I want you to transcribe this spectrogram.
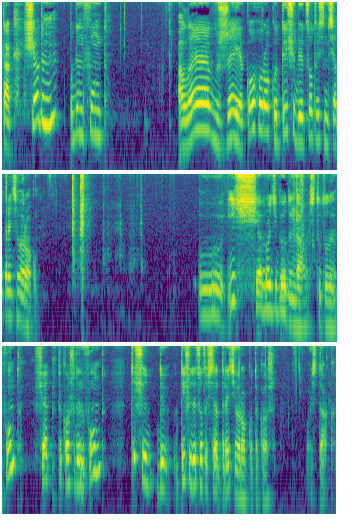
Так, ще один, один фунт. Але вже якого року? 1983 року. У, І ще вроді би один, да, ось тут один фунт. Ще також один фунт. 1963 року також. Ось так.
